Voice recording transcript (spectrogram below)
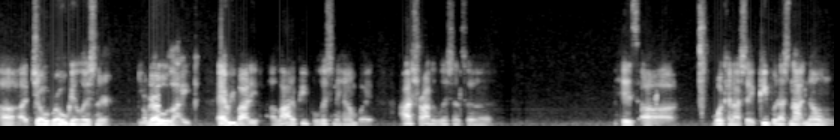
a Joe Rogan listener. You Okay. know, like everybody, a lot of people listen to him, but I try to listen to his uh what can I say people that's not known.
